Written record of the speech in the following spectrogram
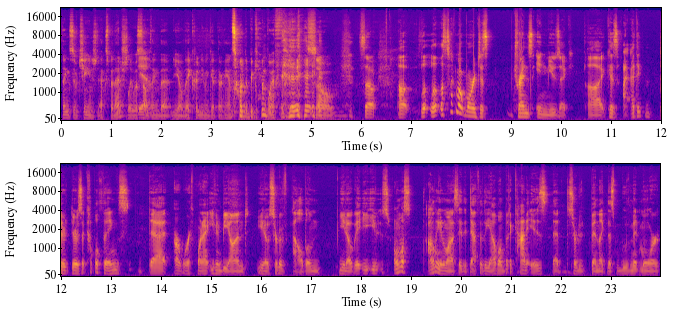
things have changed exponentially with Yeah. something that you know they couldn't even get their hands on to begin with. so So, uh, l- l- let's talk about more just trends in music, because I-, I think there there's a couple things that are worth pointing out, even beyond you know sort of album. You know, it, it- it's almost I don't even want to say the death of the album, but it kind of is that sort of been like this movement more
